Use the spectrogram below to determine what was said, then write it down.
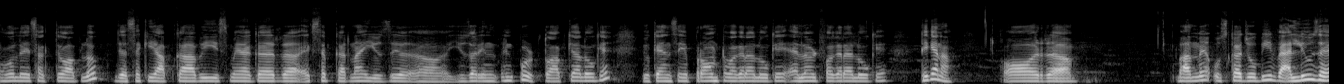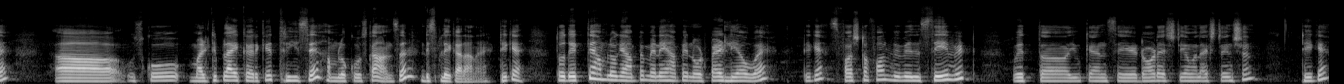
वो ले सकते हो आप लोग। जैसे कि आपका अभी इसमें अगर एक्सेप्ट करना है यूज़र यूज़र इनपुट तो आप क्या लोगे? यू कैन से प्रॉम्प्ट वगैरह लोगे अलर्ट वगैरह लोगे ठीक है ना? और बाद में उसका जो भी वैल्यूज़ है आ, उसको मल्टीप्लाई करके थ्री से हम लोग को उसका आंसर डिस्प्ले कराना है ठीक है? तो देखते हैं हम लोग यहाँ पे मैंने यहाँ पे नोट पैड लिया हुआ है ठीक है? First of all we will save it with you can say dot H T M L extension ठीक है?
